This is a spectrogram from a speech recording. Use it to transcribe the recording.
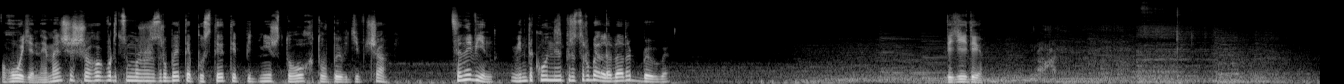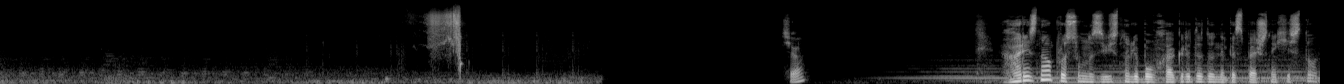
Годі, найменше, що Гогвартсу може зробити, пустити під ніж того, хто вбив дівча. Це не він. Він такого не зробив. Відійди. Все? Гаррі знав про сумнозвісну любов Хагрида до небезпечних істот.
